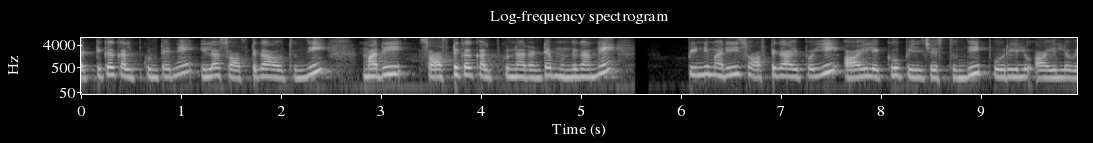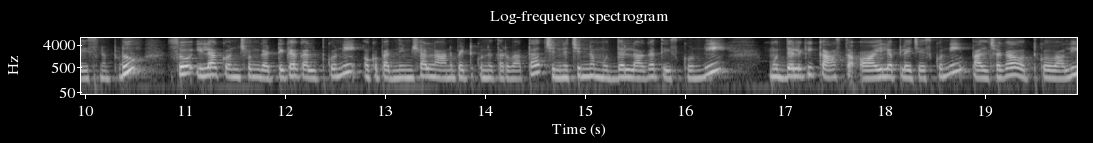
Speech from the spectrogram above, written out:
గట్టిగా కలుపుకుంటేనే ఇలా సాఫ్ట్గా అవుతుంది. మరీ సాఫ్ట్గా కలుపుకున్నారంటే ముందుగానే పిండి మరీ సాఫ్ట్గా అయిపోయి ఆయిల్ ఎక్కువ పీల్చేస్తుంది పూరీలు ఆయిల్లో వేసినప్పుడు. సో ఇలా కొంచెం గట్టిగా కలుపుకొని ఒక పది నిమిషాలు నానబెట్టుకున్న తర్వాత చిన్న చిన్న ముద్దల్లాగా తీసుకోండి. ముద్దలకి కాస్త ఆయిల్ అప్లై చేసుకొని పల్చగా ఒత్తుకోవాలి.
